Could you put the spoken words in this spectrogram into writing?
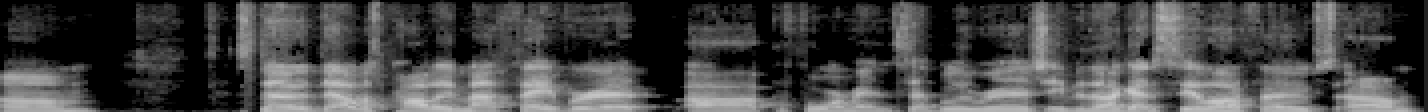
Um, so that was probably my favorite uh, performance at Blue Ridge, even though I got to see a lot of folks. Um,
